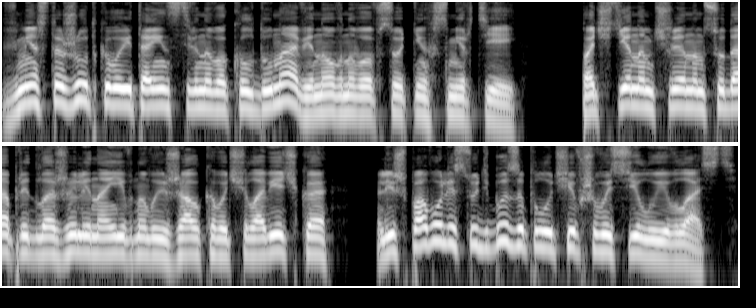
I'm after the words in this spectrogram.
Вместо жуткого и таинственного колдуна, виновного в сотнях смертей, почтенным членам суда предложили наивного и жалкого человечка лишь по воле судьбы заполучившего силу и власть,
